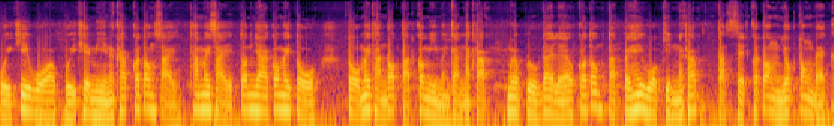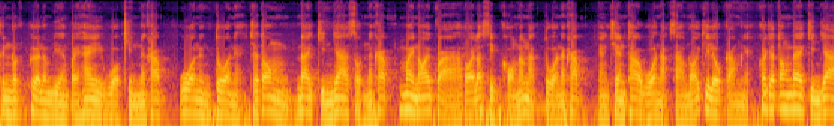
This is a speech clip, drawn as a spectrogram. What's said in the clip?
ปุ๋ยขี้วัว ปุ๋ยเคมีนะครับก็ต้องใส่ถ้าไม่ใส่ต้นหญ้าก็ไม่โต โตไม่ทันรอบตัดก็มีเหมือนกันนะครับ เมื่อปลูกได้แล้วก็ต้องตัดไปให้วัวกินนะครับ ตัดเสร็จก็ต้องยกต้องแบกขึ้นรถเพื่อลำเลียงไปให้วัวกินนะครับ วัวหนึ่งตัวเนี่ยจะต้องได้กินหญ้าสดนะครับ ไม่น้อยกว่าร้อยละสิบของน้ำหนักตัวนะครับ อย่างเช่นถ้าวัวหนัก 300 กิโลกรัมเนี่ยก็จะต้องได้กินหญ้า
